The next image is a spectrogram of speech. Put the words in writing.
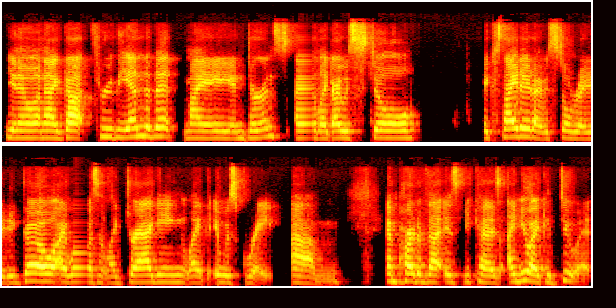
You know, and I got through the end of it. My endurance, I like, I was still excited. I was still ready to go. I wasn't like dragging, like it was great. Um, and part of that is because I knew I could do it.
